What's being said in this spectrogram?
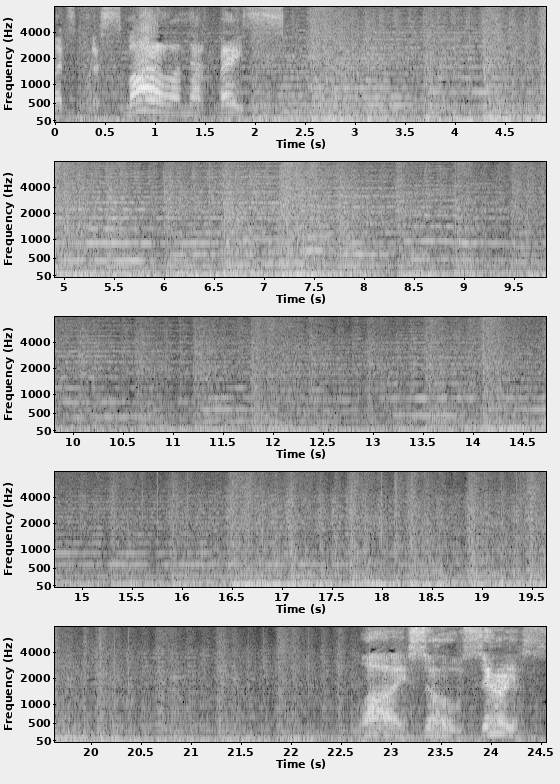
Let's put a smile on that face. Why so serious?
